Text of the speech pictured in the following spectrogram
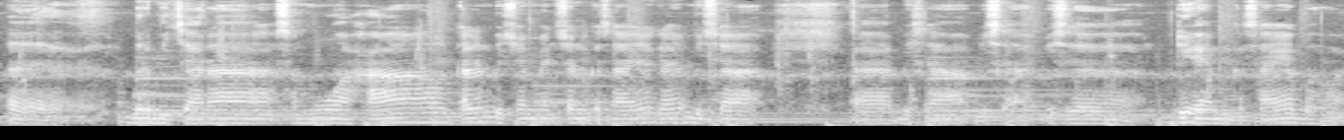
Uh, berbicara semua hal. Kalian bisa mention ke saya kalian bisa uh, bisa bisa bisa DM ke saya bahwa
